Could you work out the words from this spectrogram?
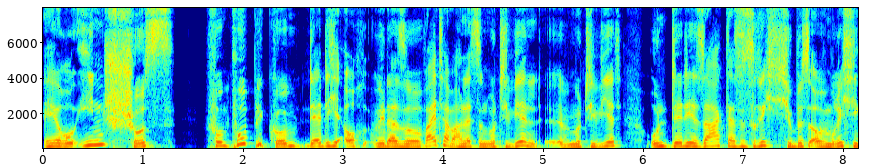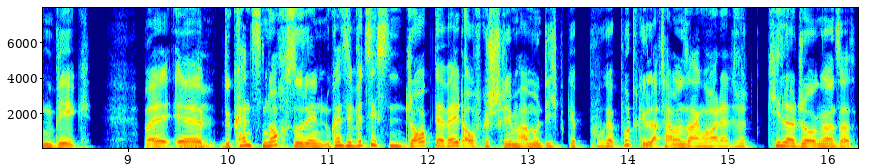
Heroinschuss vom Publikum, der dich auch wieder so weitermachen lässt und motivieren, äh, motiviert und der dir sagt, das ist richtig, du bist auf dem richtigen Weg. Weil äh, mhm. du kannst noch so den, du kannst den witzigsten Joke der Welt aufgeschrieben haben und dich kaputt gelacht haben und sagen, boah, das wird Killer-Joke und sonst was.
